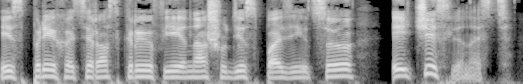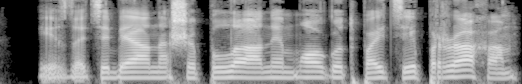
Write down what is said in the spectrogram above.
из прихоти раскрыв ей нашу диспозицию и численность. Из-за тебя наши планы могут пойти прахом.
